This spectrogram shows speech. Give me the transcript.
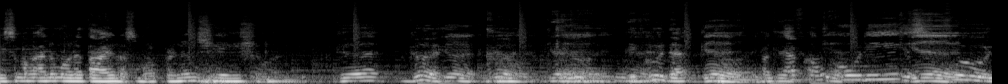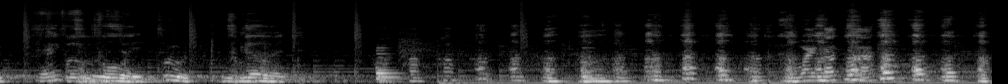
Okay, sa mga ano muna tayo, no? sa mga pronunciation. Good, good, Good, good, good, Hindi good, ah. Good. Pag F-O-O-D is Good. food. Okay? Food. Food. Food. Good. Workout mo, ah.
